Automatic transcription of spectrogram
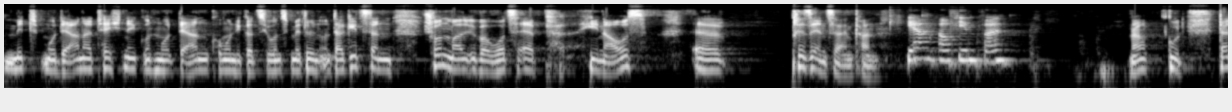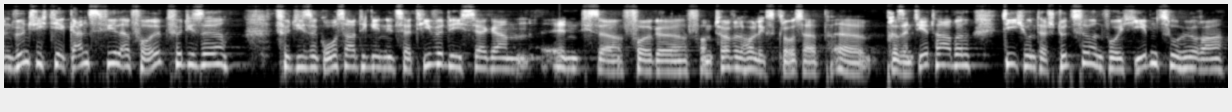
mit moderner Technik und modernen Kommunikationsmitteln, und da geht's dann schon mal über WhatsApp hinaus, präsent sein kann. Ja, auf jeden Fall. Na, gut, dann wünsche ich dir ganz viel Erfolg für diese, für diese großartige Initiative, die ich sehr gern in dieser Folge vom Travelholics Close-Up äh, präsentiert habe, die ich unterstütze und wo ich jedem Zuhörer,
